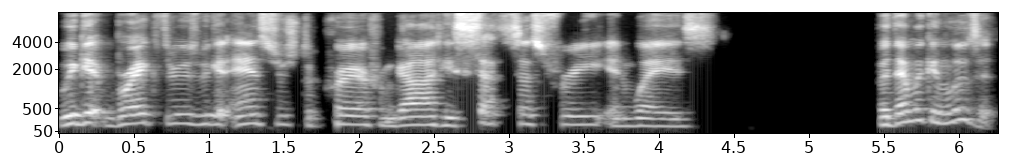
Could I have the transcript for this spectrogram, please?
we get breakthroughs, we get answers to prayer from God. He sets us free in ways, but then we can lose it.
